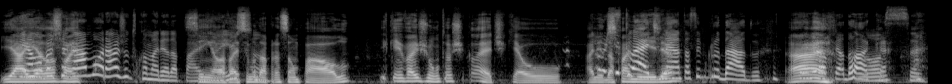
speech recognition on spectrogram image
E, E aí ela, ela vai chegar a morar junto com a Maria da Paz. Sim, ela é vai se mudar pra São Paulo. E quem vai junto é o Chiclete, que é o ali É um da chiclete, família. né? Tá sempre grudado. Ah, Entendeu, Fiadoca? Nossa.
